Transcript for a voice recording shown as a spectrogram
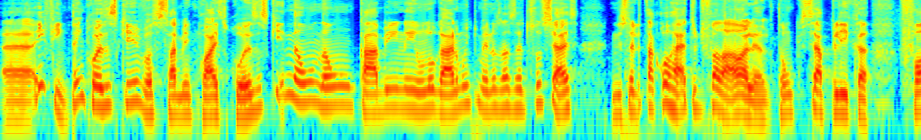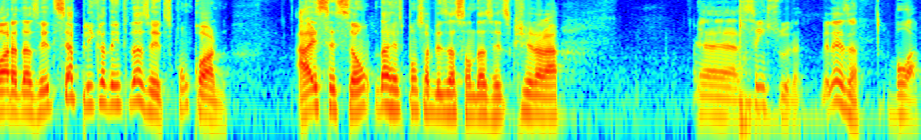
é, enfim, tem coisas que, você sabe quais coisas, que não, não cabem em nenhum lugar, muito menos nas redes sociais. Nisso ele está correto de falar, olha, então o que se aplica fora das redes, se aplica dentro das redes, concordo. A exceção da responsabilização das redes que gerará é, censura, beleza? Boa.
